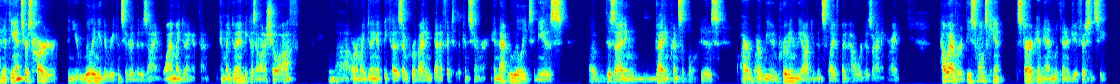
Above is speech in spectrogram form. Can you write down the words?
And if the answer is harder, then you really need to reconsider the design. Why am I doing it then? Am I doing it because I want to show off? Uh, or am I doing it because I'm providing benefit to the consumer? And that really, to me, is a designing guiding principle: is are, are we improving the occupant's life by how we're designing, right? However, these homes can't start and end with energy efficiency.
